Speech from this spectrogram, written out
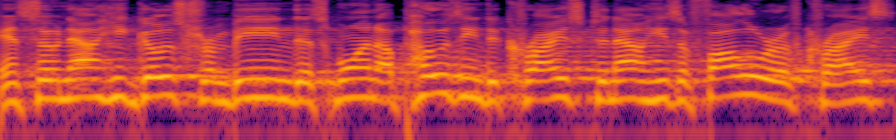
And so now he goes from being this one opposing to Christ to now he's a follower of Christ,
